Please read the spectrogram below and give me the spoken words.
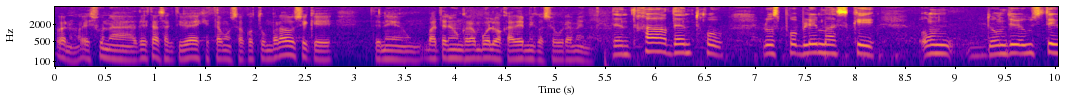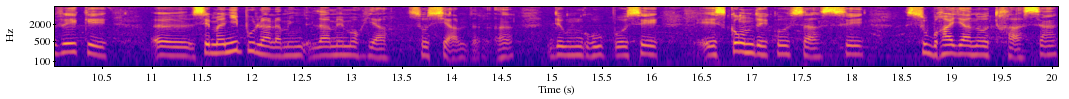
Bueno, es una de estas actividades que estamos acostumbrados y que tiene un, va a tener un gran vuelo académico seguramente. De entrar dentro los problemas que, on, donde usted ve que Uh, se manipula la, la memoria social ¿eh? de un grupo, se esconde cosas, se subrayan otras. ¿eh?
